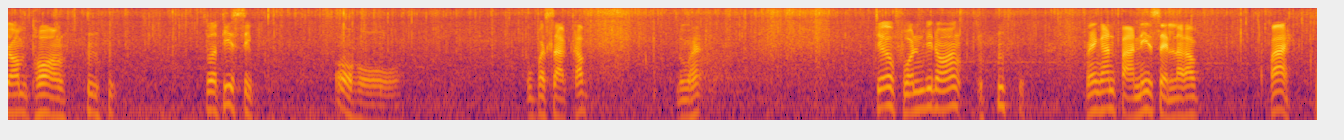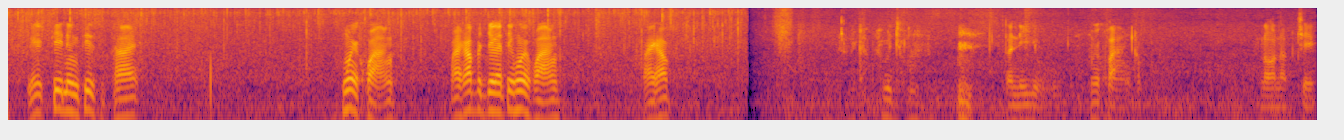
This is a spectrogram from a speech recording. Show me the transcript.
จอมทอง ตัวที่สิบโอ้โห อุปสรรคครับ ดูฮะ เจอฝนพี่น้อง ไม่งั้นป่านนี้เสร็จแล้วครับ ไป เลขที่หนึ่งที่สุดท้าย ห้วยขวาง ไปครับไปเจอกันที่ห้วยขวาง ไปครับครับท่านผู้ชม ตอนนี้อยู่ห้วยขวางครับ รอรับเช็ค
